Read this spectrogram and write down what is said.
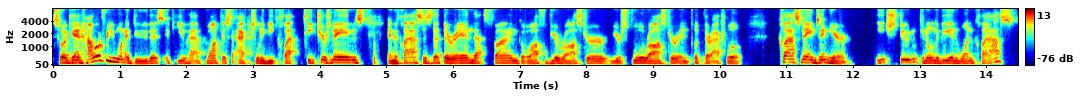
So again, however you want to do this, if you have want this to actually be teachers' names and the classes that they're in, that's fine. Go off of your roster, your school roster, and put their actual class names in here. Each student can only be in one class.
